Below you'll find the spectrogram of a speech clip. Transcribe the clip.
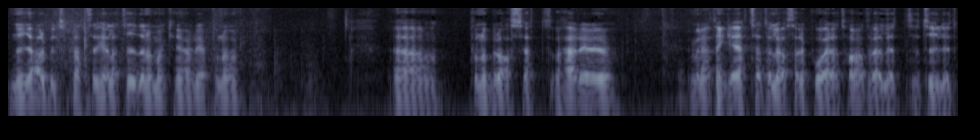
nya arbetsplatser hela tiden. Om man kan göra det på något, eh, på något bra sätt. Och här är det men jag tänker ett sätt att lösa det på är att ha ett väldigt tydligt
